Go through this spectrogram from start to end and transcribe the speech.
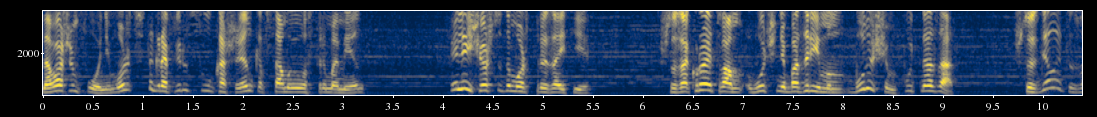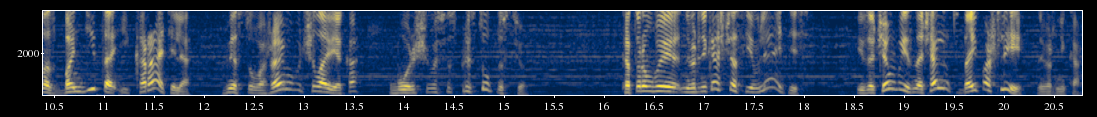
На вашем фоне может сфотографироваться Лукашенко в самый острый момент. Или еще что-то может произойти, что закроет вам в очень обозримом будущем путь назад. Что сделает из вас бандита и карателя вместо уважаемого человека – борющегося с преступностью, которым вы наверняка сейчас являетесь, и зачем вы изначально туда и пошли, наверняка.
